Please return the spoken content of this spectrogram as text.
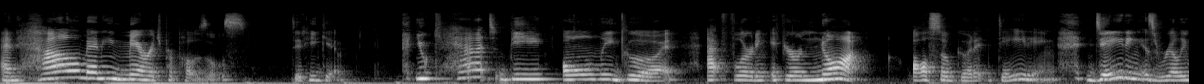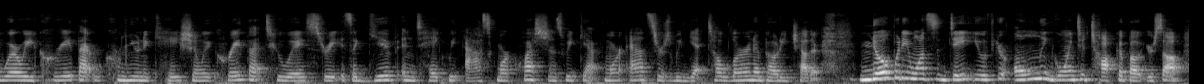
And how many marriage proposals did he give? You can't be only good at flirting if you're not also good at dating. Dating is really where we create that communication, we create that two way street. It's a give and take. We ask more questions, we get more answers, we get to learn about each other. Nobody wants to date you if you're only going to talk about yourself.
